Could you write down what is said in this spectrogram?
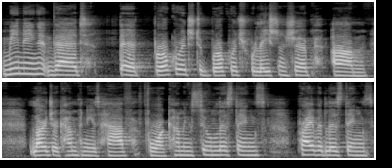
meaning that that brokerage to brokerage relationship um, larger companies have for coming soon listings, private listings,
